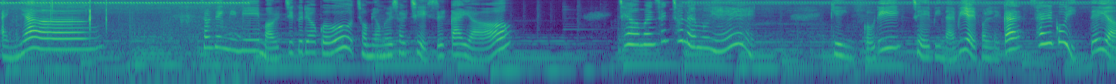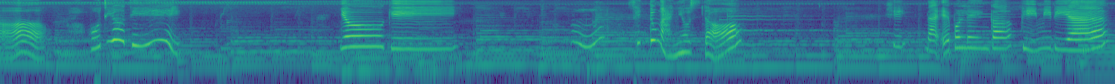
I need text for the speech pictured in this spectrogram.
안녕. 선생님이 뭘 찍으려고 조명을 설치했을까요? 체험은 산초나무에 긴 꼬리 제비나비 애벌레가 살고 있대요. 어디 어디? 여기. 응? 새똥 아니었어? 히, 나 애벌레인 거 비밀이야.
